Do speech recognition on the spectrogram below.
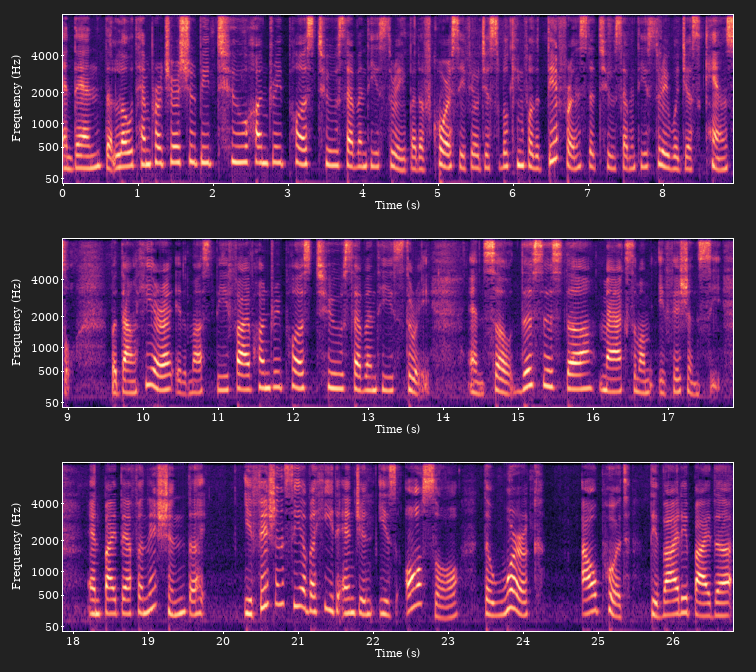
and then the low temperature should be 200 plus 273 but of course if you're just looking for the difference the 273 would just cancel. But down here it must be 500 plus 273 and so this is the maximum efficiency. And by definition the efficiency of a heat engine is also the work output divided by the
